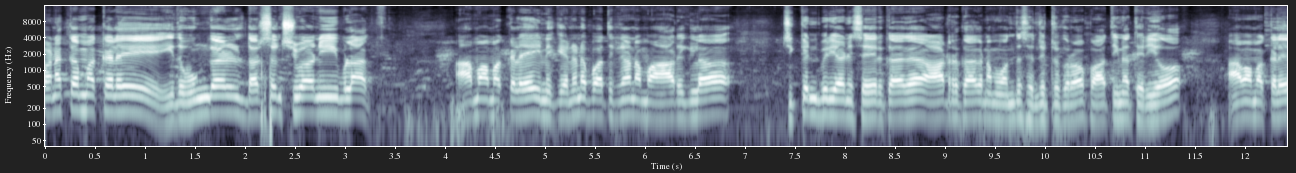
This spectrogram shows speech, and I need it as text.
வணக்கம் மக்களே. இது உங்கள் தர்ஷன் சிவானி பிளாக் ஆமாம் மக்களே இன்றைக்கி என்னென்ன பார்த்துட்டிங்கன்னா நம்ம ஆறு கிலோ சிக்கன் பிரியாணி செய்கிறதுக்காக ஆர்டருக்காக நம்ம வந்து செஞ்சிட்ருக்குறோம். பார்த்தீங்கன்னா தெரியும். ஆமாம் மக்களே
